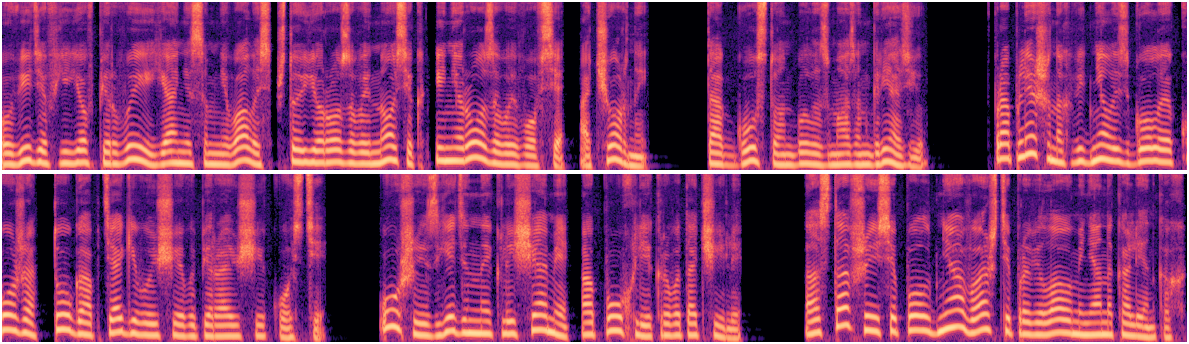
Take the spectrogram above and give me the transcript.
Увидев ее впервые, я не сомневалась, что ее розовый носик и не розовый вовсе, а черный. Так густо он был измазан грязью. В проплешинах виднелась голая кожа, туго обтягивающая выпирающие кости. Уши, изъеденные клещами, опухли и кровоточили. Оставшиеся полдня Вашти провела у меня на коленках.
